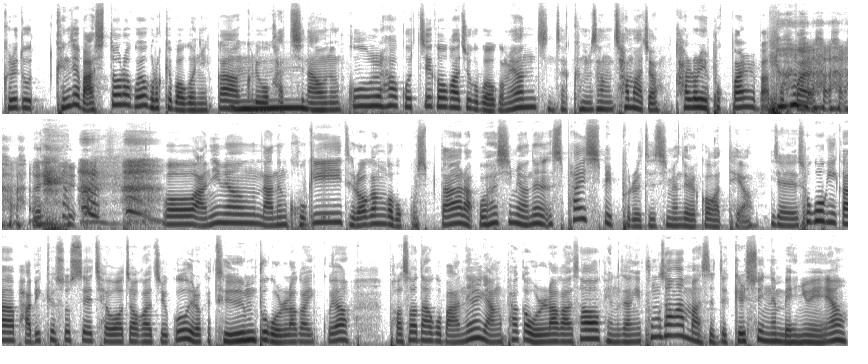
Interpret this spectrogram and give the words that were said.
그래도 굉장히 맛있더라고요. 그렇게 먹으니까 그리고 같이 음. 나오는 꿀하고 찍어가지고 먹으면 진짜 금상첨화죠. 칼로리 폭발, 맛 폭발. 네. 뭐 아니면 나는 고기 들어간 거 먹고 싶다라고 하시면은 spicy beef를 드시면 될 것 같아요. 이제 소고기가 바비큐 소스에 재워져가지고 이렇게 듬뿍 올라가 있고요. 버섯하고 마늘, 양파가 올라가서 굉장히 풍성한 맛을 느낄 수 있는 메뉴예요.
